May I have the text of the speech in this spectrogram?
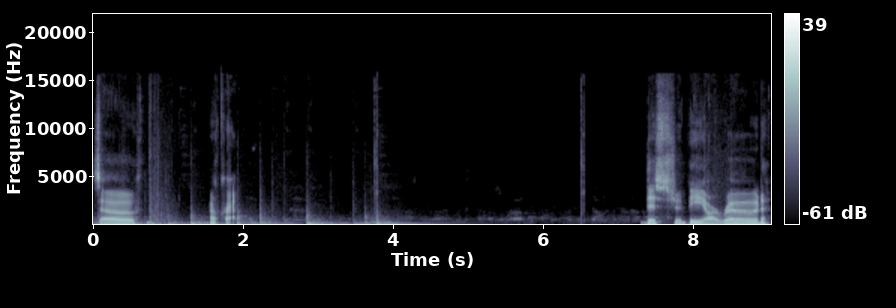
So... Oh, crap. This should be our road.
